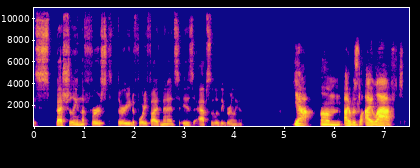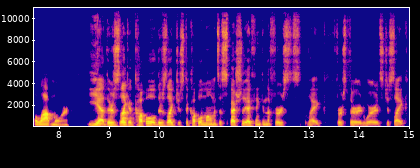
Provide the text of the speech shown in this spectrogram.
especially in the first thirty to forty five minutes, is absolutely brilliant. Yeah. Um I was I laughed a lot more. Yeah, there's like a couple. There's like just a couple of moments, especially I think in the first like first third, where it's just like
